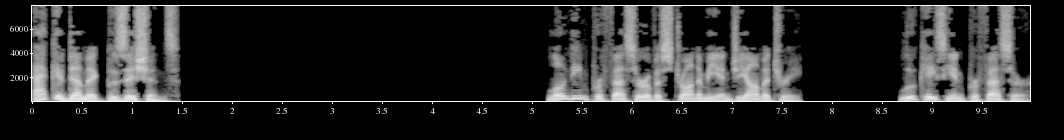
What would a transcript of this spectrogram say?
Academic positions Lowndean Professor of Astronomy and Geometry Lucasian Professor.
